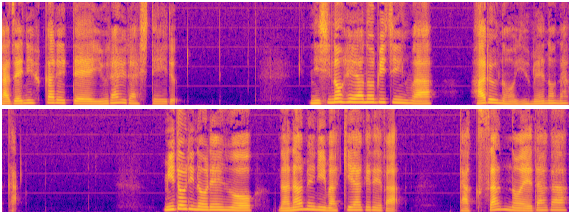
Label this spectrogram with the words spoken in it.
風に吹かれてゆらゆらしている。西の部屋の美人は春の夢の中。緑の蓮を斜めに巻き上げれば、たくさんの枝が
